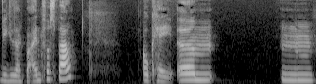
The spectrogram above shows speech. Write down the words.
wie gesagt, beeinflussbar? Okay, ähm, mh, mm,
